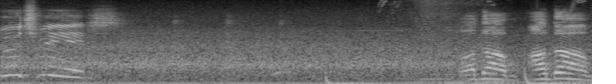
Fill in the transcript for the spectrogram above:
3-1 Adam adam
